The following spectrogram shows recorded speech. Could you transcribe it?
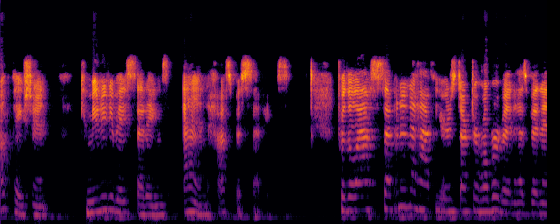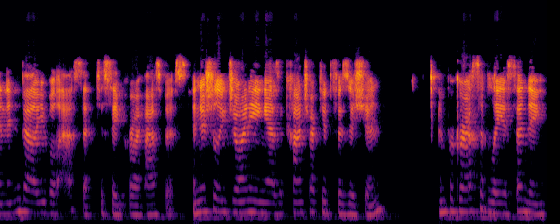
outpatient, community based settings, and hospice settings. For the last seven and a half years, Dr. Hoberman has been an invaluable asset to St. Croix Hospice, initially joining as a contracted physician and progressively ascending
